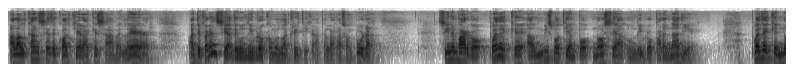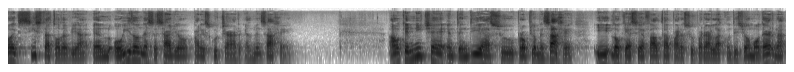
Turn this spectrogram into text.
al alcance de cualquiera que sabe leer, a diferencia de un libro como La Crítica de la Razón Pura. Sin embargo, puede que al mismo tiempo no sea un libro para nadie. Puede que no exista todavía el oído necesario para escuchar el mensaje. Aunque Nietzsche entendía su propio mensaje y lo que hacía falta para superar la condición moderna,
